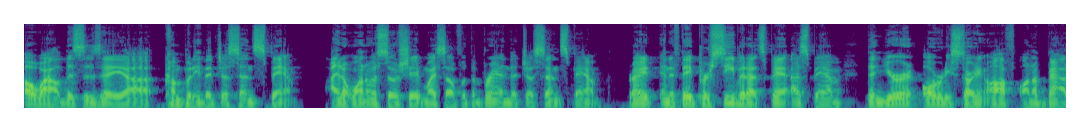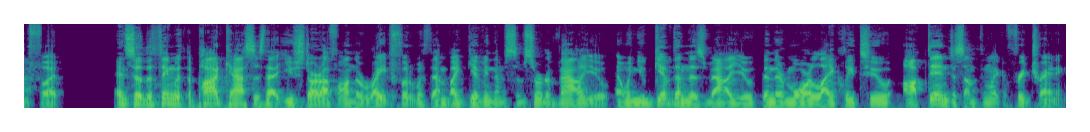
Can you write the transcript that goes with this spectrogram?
oh, wow, this is a uh, company that just sends spam. I don't want to associate myself with a brand that just sends spam, right? And if they perceive it as spam, as spam, then you're already starting off on a bad foot. And so the thing with the podcast is that you start off on the right foot with them by giving them some sort of value. And when you give them this value, then they're more likely to opt in to something like a free training.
